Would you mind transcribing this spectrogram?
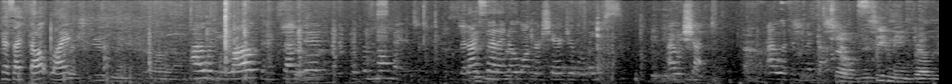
because I felt like I would be loved and accepted. But the moment that I said I no longer shared your beliefs, I was shunned. I wasn't even So this evening, brothers and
